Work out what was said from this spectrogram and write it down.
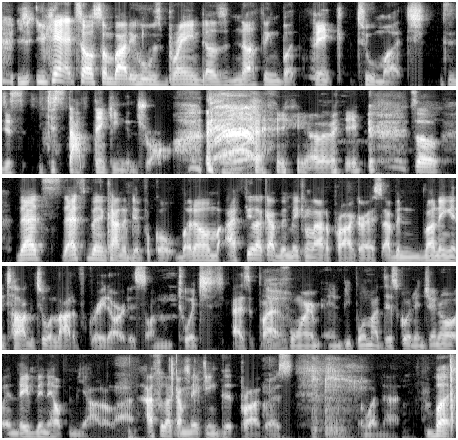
you, you can't tell somebody whose brain does nothing but think too much to just just stop thinking and draw. you know what I mean? So that's that's been kind of difficult, but um, I feel like I've been making a lot of progress. I've been running and talking to a lot of great artists on Twitch as a Yeah. platform, and people in my Discord in general, and they've been helping me out a lot. I feel like I'm making good progress and whatnot. But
